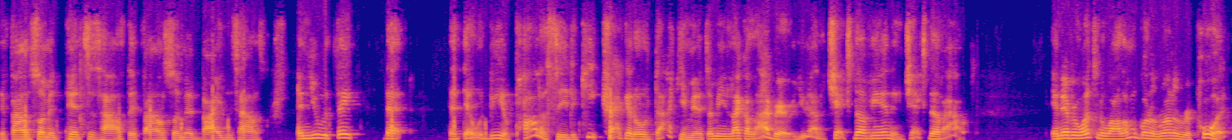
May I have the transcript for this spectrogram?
they found some at pence's house they found some at biden's house and you would think that that there would be a policy to keep track of those documents i mean like a library you got to check stuff in and check stuff out and every once in a while i'm going to run a report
